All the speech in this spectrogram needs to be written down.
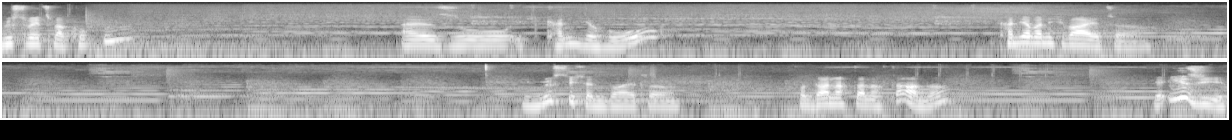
müssten wir jetzt mal gucken. Also, ich kann hier hoch. Kann hier aber nicht weiter. Wie müsste ich denn weiter? Von da nach da nach da, ne? Ja, easy.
